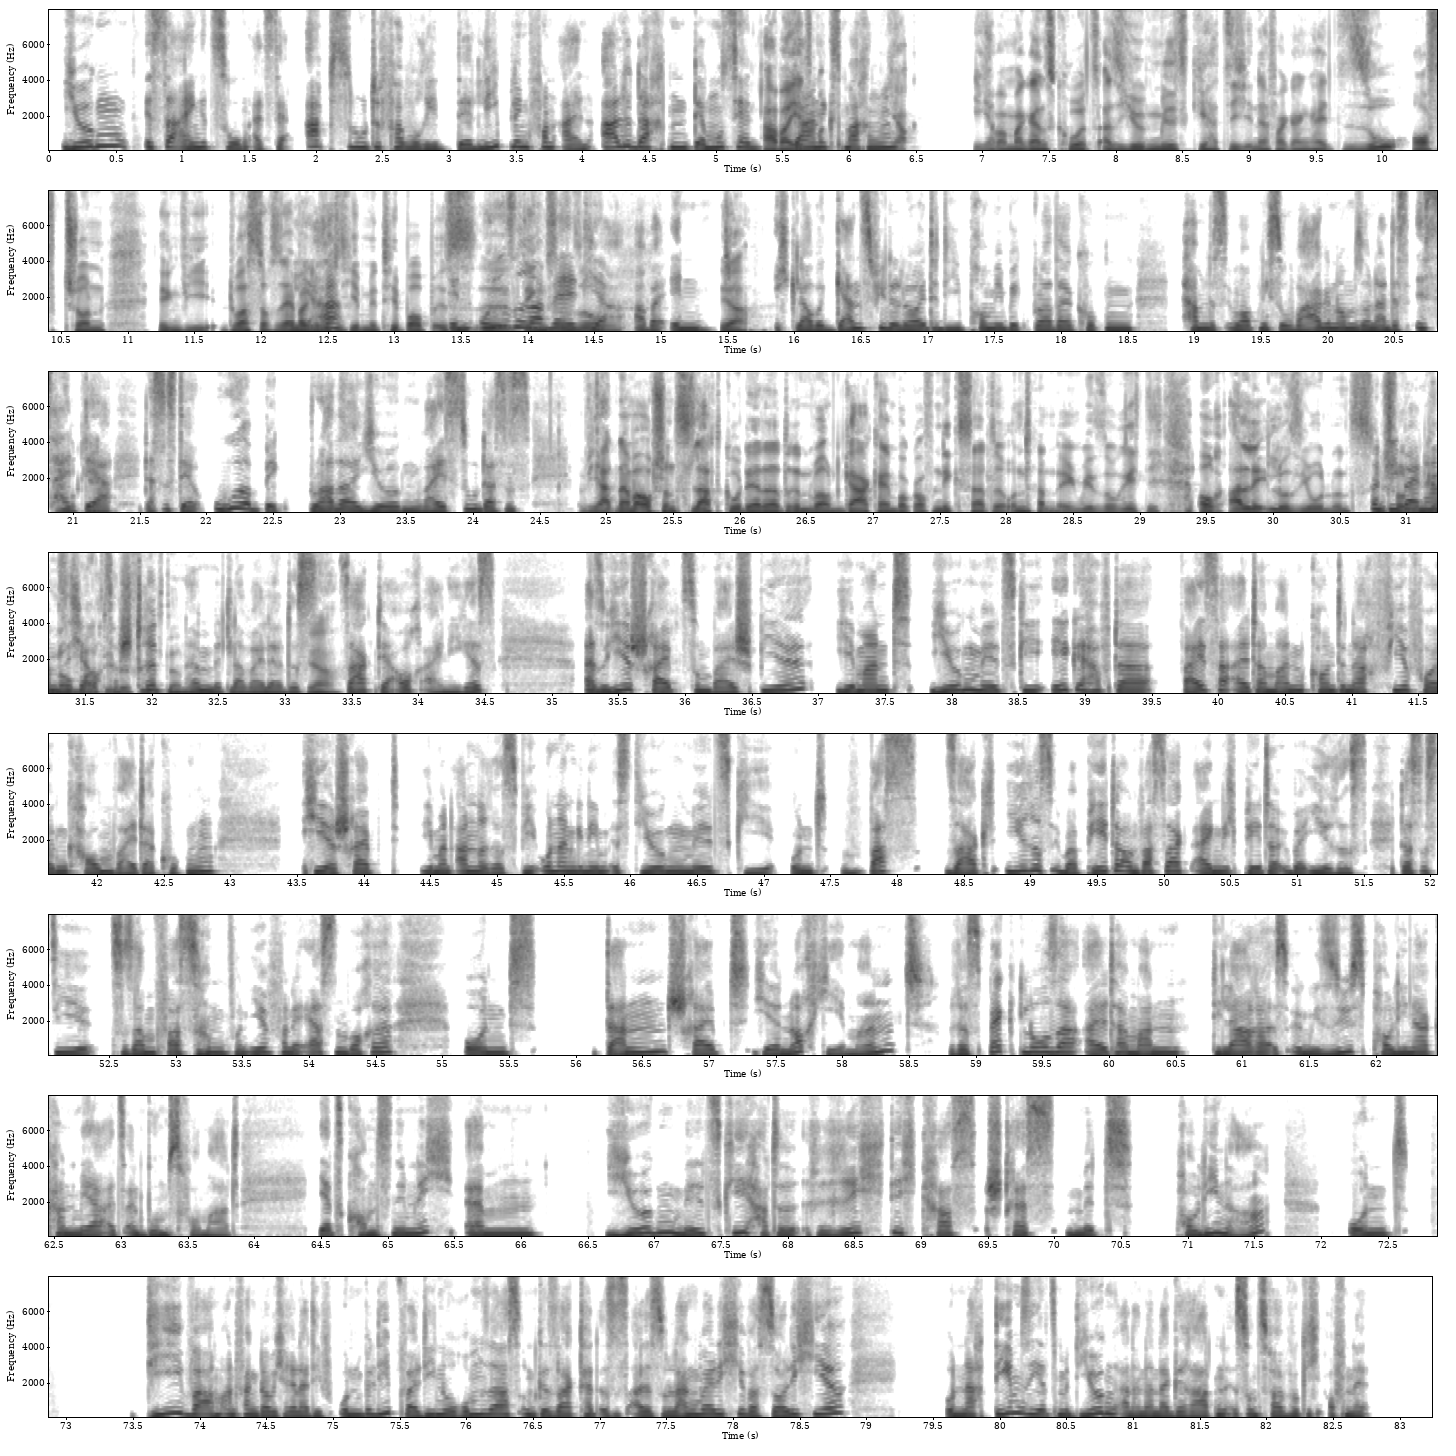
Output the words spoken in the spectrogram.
Jürgen ist da eingezogen als der absolute Favorit, der Liebling von allen. Alle dachten, der muss ja Aber gar nichts machen. Ja. Ja, aber mal ganz kurz. Also Jürgen Milski hat sich in der Vergangenheit so oft schon irgendwie, du hast doch selber Ja. gesagt, hier mit Hip-Hop ist In unserer äh, Dings Welt so. ja, aber in, Ja, ich glaube, ganz viele Leute, die Promi Big Brother gucken, haben das überhaupt nicht so wahrgenommen, sondern das ist halt Okay. der, das ist der Ur-Big Brother Jürgen, weißt du, das ist, wir hatten aber auch schon Slatko, der da drin war und gar keinen Bock auf nix hatte und dann irgendwie so richtig auch alle Illusionen uns Und die beiden haben sich ja auch zerstritten, ne? Mittlerweile. Das Ja. sagt ja auch einiges. Also hier schreibt zum Beispiel jemand, Jürgen Milski, ekelhafter weißer alter Mann, konnte nach vier Folgen kaum weitergucken. Hier schreibt jemand anderes, wie unangenehm ist Jürgen Milski und was sagt Iris über Peter und was sagt eigentlich Peter über Iris? Das ist die Zusammenfassung von ihr von der ersten Woche. Und dann schreibt hier noch jemand, respektloser alter Mann, die Lara ist irgendwie süß, Paulina kann mehr als ein Bumsformat. Jetzt kommt's nämlich. Ähm, Jürgen Milski hatte richtig krass Stress mit Paulina und die war am Anfang, glaube ich, relativ unbeliebt, weil die nur rumsaß und gesagt hat, es ist alles so langweilig hier, was soll ich hier? Und nachdem sie jetzt mit Jürgen aneinander geraten ist, und zwar wirklich auf eine,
